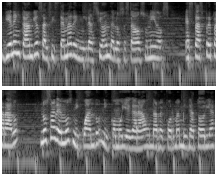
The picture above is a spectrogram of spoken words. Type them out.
Vienen cambios al sistema de inmigración de los Estados Unidos. ¿Estás preparado? No sabemos ni cuándo ni cómo llegará una reforma migratoria,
